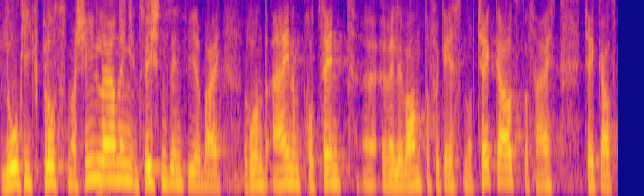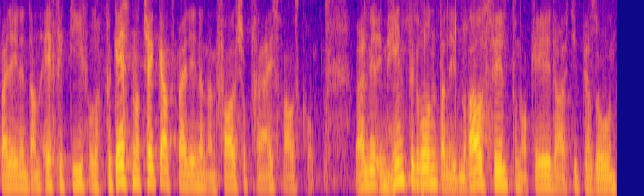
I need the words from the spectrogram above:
Logik plus Machine Learning. Inzwischen sind wir bei rund einem Prozent äh, relevanter vergessener Checkouts, das heißt Checkouts, bei denen dann effektiv oder vergessener Checkouts, bei denen ein falscher Preis rauskommt. Weil wir im Hintergrund dann eben rausfiltern, okay, da ist die Person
